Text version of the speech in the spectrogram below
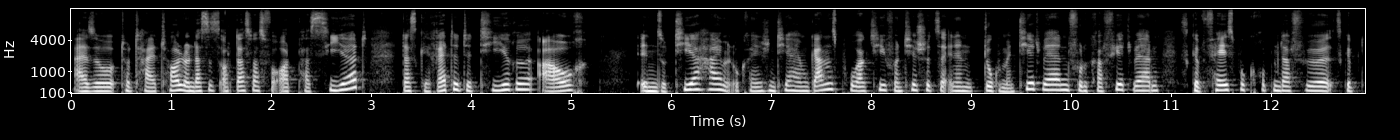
Also total toll. Und das ist auch das, was vor Ort passiert, dass gerettete Tiere auch in so Tierheimen, in ukrainischen Tierheimen ganz proaktiv von TierschützerInnen dokumentiert werden, fotografiert werden. Es gibt Facebook-Gruppen dafür, es gibt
